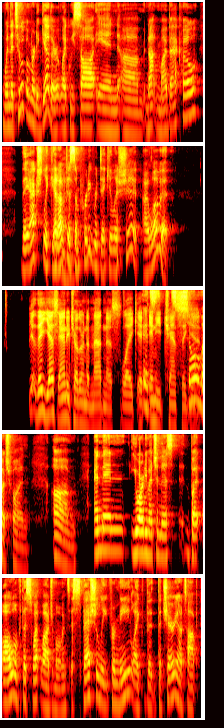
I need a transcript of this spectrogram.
When the two of them are together, like we saw in um, Not in My Backhoe, they actually get up to some pretty ridiculous shit. I love it. Yeah, they yes and each other into madness like at It's any chance they so get. much fun. Um, and then you already mentioned this, but all of the sweat lodge moments, especially for me, like the the cherry on top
